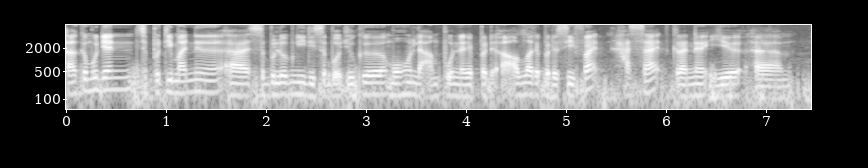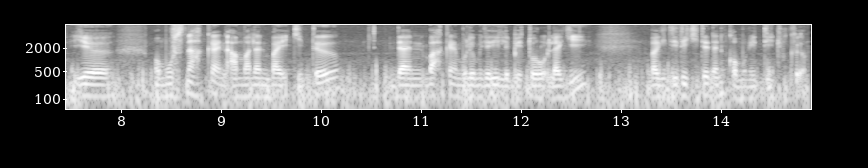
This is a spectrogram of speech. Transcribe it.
Uh, kemudian seperti mana uh, sebelum ni disebut juga mohonlah ampun daripada uh, Allah daripada sifat hasad kerana ia um, ia memusnahkan amalan baik kita dan bahkan boleh menjadi lebih teruk lagi bagi diri kita dan komuniti juga.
